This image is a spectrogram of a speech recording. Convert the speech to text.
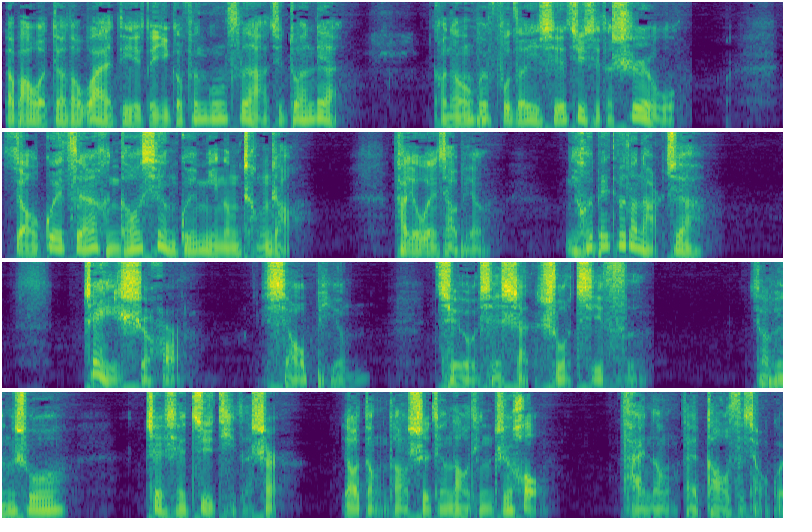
要把我调到外地的一个分公司啊去锻炼，可能会负责一些具体的事务。”小贵自然很高兴闺蜜能成长，她就问小平：“你会被调到哪儿去啊？”这时候，小平却有些闪烁其词。小平说：“这些具体的事儿，要等到事情落定之后，才能再告诉小桂。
